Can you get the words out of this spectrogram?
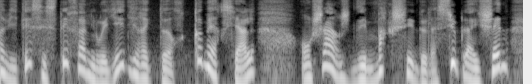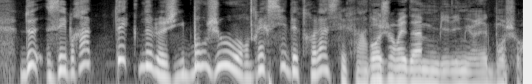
invité, c'est Stéphane Loyer, directeur commercial en charge des marchés de la supply chain de Zebra Technologies. Bonjour, merci d'être là Stéphane. Bonjour mesdames, Billy Muriel, bonjour.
